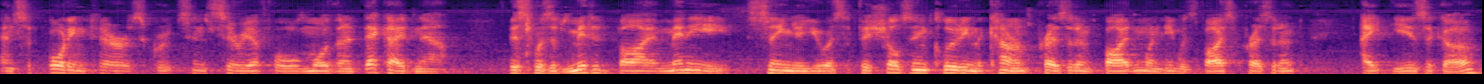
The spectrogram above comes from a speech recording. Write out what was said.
and supporting terrorist groups in Syria for more than a decade now. This was admitted by many senior US officials, including the current President Biden when he was vice president eight years ago,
